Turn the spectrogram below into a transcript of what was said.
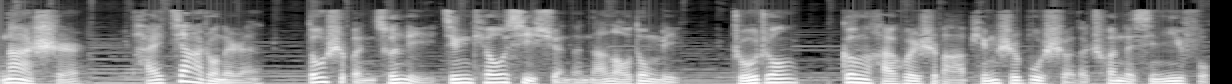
那时。抬嫁妆的人都是本村里精挑细选的男劳动力，着装更还会是把平时不舍得穿的新衣服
